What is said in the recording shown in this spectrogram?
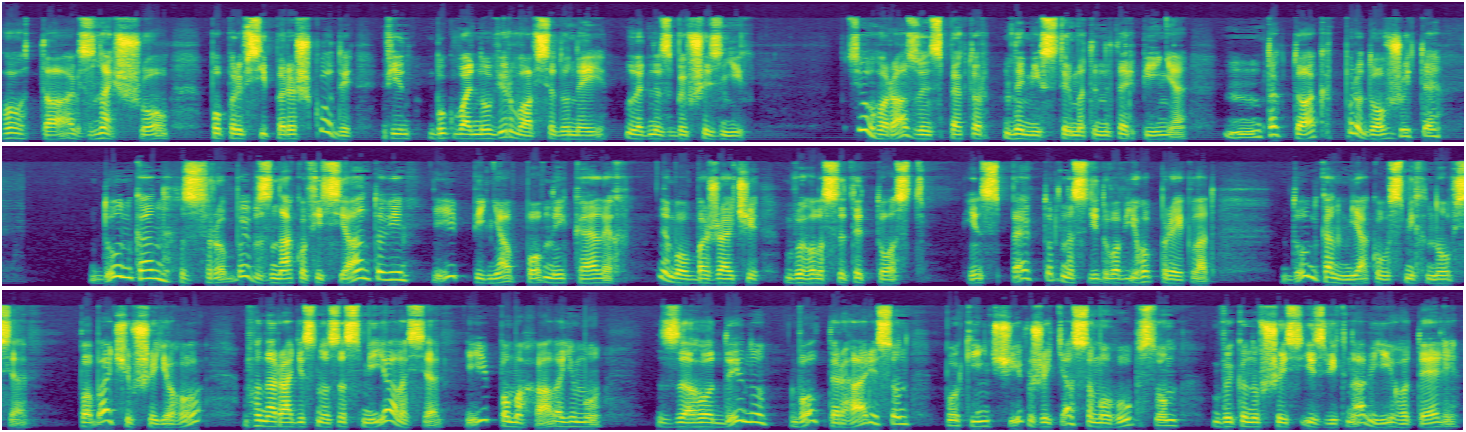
О, так, знайшов. Попри всі перешкоди, він буквально увірвався до неї, ледь не збивши з ніг. Цього разу інспектор не міг стримати нетерпіння. Так, так, продовжуйте. Дункан зробив знак офіціантові і підняв повний келих, немов бажаючи виголосити тост. Інспектор наслідував його приклад. Дункан м'яко усміхнувся. Побачивши його, вона радісно засміялася і помахала йому. За годину Волтер Гаррісон покінчив життя самогубством, виконавшись із вікна в її готелі.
